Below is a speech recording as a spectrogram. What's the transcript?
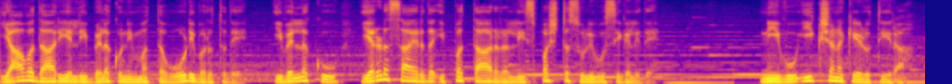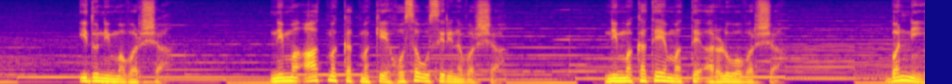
ಯಾವ ದಾರಿಯಲ್ಲಿ ಬೆಳಕು ನಿಮ್ಮತ್ತ ಓಡಿ ಬರುತ್ತದೆ ಇವೆಲ್ಲಕ್ಕೂ ಎರಡು ಸಾವಿರದ ಇಪ್ಪತ್ತಾರರಲ್ಲಿ ಸ್ಪಷ್ಟ ಸುಳಿವು ಸಿಗಲಿದೆ. ನೀವು ಈ ಕ್ಷಣ ಕೇಳುತ್ತೀರಾ? ಇದು ನಿಮ್ಮ ವರ್ಷ. ನಿಮ್ಮ ಆತ್ಮಕತ್ಮಕ್ಕೆ ಹೊಸ ಉಸಿರಿನ ವರ್ಷ. ನಿಮ್ಮ ಕಥೆ ಮತ್ತೆ ಅರಳುವ ವರ್ಷ. ಬನ್ನಿ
